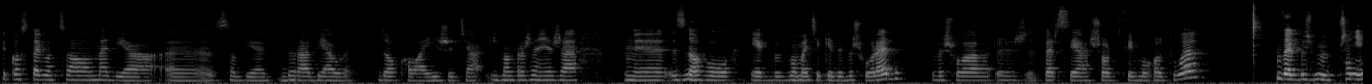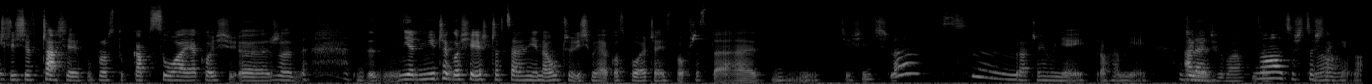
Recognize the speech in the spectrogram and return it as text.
tylko z tego, co media y, sobie dorabiały dookoła jej życia. I mam wrażenie, że y, znowu jakby w momencie, kiedy wyszło Red, wyszła y, wersja short filmu All Too Well, to jakbyśmy przenieśli się w czasie, po prostu kapsuła jakoś, y, że nie, niczego się jeszcze wcale nie nauczyliśmy jako społeczeństwo przez te 10 lat? Raczej mniej, trochę mniej. Ale chyba. No, tak. coś, coś no. takiego.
